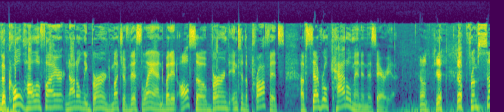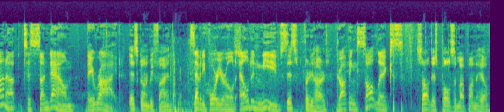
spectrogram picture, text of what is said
The Coal Hollow fire not only burned much of this land, but it also burned into the profits of several cattlemen in this area. Oh, yeah. No. From sunup to sundown, they ride. It's going to be fine. 74 year old Eldon Neves It's pretty hard. dropping salt licks Salt just pulls them up on the hill.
